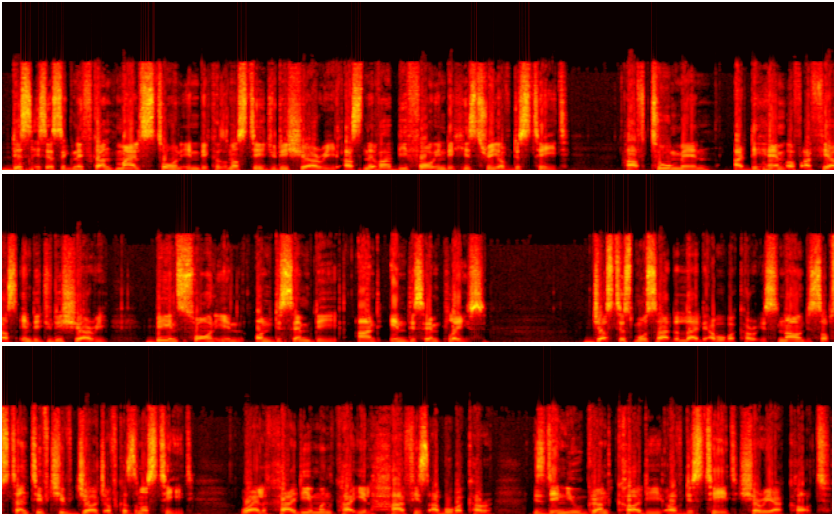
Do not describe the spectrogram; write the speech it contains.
This is a significant milestone in the Katsina State judiciary as never before in the history of the state have two men at the helm of affairs in the judiciary being sworn in on the same day and in the same place. Justice Musa Danladi Abubakar is now the substantive chief judge of Katsina State, while Khadi Munkail Hafiz Abubakar is the new Grand Qadi of the state Sharia court.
